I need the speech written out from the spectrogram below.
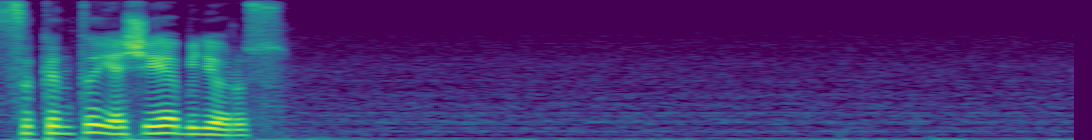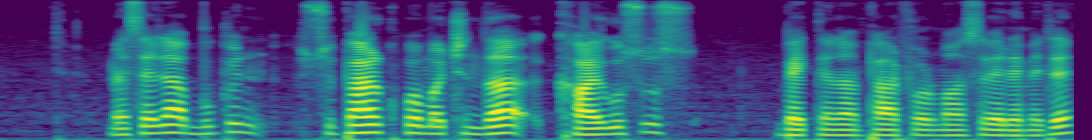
sıkıntı yaşayabiliyoruz. Mesela bugün Süper Kupa maçında kaygısız beklenen performansı veremedi.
